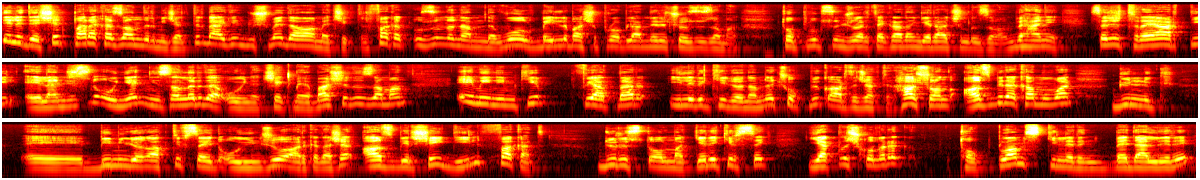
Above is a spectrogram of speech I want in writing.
deli deşet para kazandırmayacaktır. Belki düşmeye devam edecektir. Fakat uzun dönemde Valve belli başlı problemleri çözdüğü zaman, topluluk sunucuları tekrardan geri açıldığı zaman ve hani sadece tryhard değil eğlencesini oynayan insanları da oyuna çekmeye başladığı zaman eminim ki fiyatlar ileriki dönemde çok büyük artacaktır. Ha şu anda az bir rakamı var. Günlük e, 1 milyon aktif sayıda oyuncu arkadaşlar az bir şey değil. Fakat dürüst olmak gerekirsek yaklaşık olarak toplam skinlerin bedelleri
